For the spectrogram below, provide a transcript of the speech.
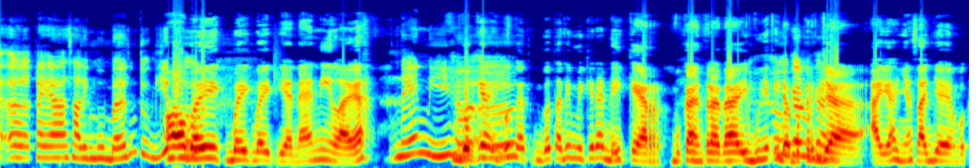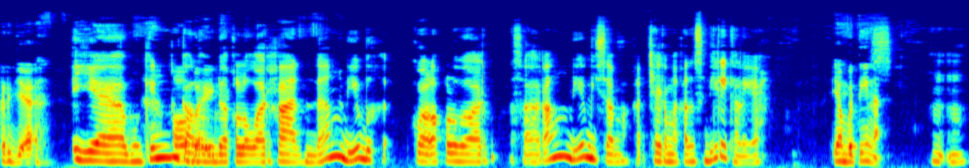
eh, kayak saling membantu gitu. oh baik, baik, baik ya nanny lah ya. Neni. gue heeh. gue tadi mikirnya daycare bukan ternyata ibunya tidak Bukan, bekerja ayahnya saja yang bekerja Iya, mungkin Oh, kalau baik. udah keluar kandang dia kalau keluar sarang dia bisa makan cari makan sendiri kali ya. yang betina Mm-mm.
